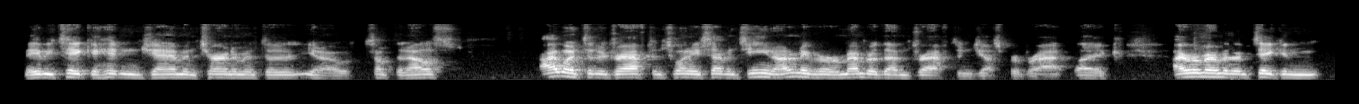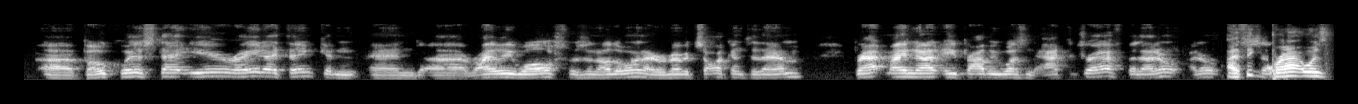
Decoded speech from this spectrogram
maybe take a hidden gem and turn them into you know something else I went to the draft in 2017. I don't even remember them drafting Jesper Bratt. Like I remember them taking uh, Boqvist that year, right? I think, and and uh, Reilly Walsh was another one. I remember talking to them. Bratt might not. He probably wasn't at the draft, but I don't. I don't. I think Bratt was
